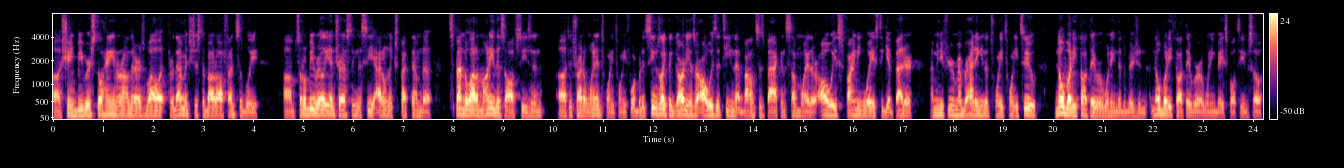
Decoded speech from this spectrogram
Uh, Shane Bieber still hanging around there as well. For them, it's just about offensively. Um, so it'll be really interesting to see. I don't expect them to spend a lot of money this offseason uh, to try to win in 2024, but it seems like the Guardians are always a team that bounces back in some way. They're always finding ways to get better. I mean, if you remember heading into 2022, nobody thought they were winning the division. Nobody thought they were a winning baseball team. So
